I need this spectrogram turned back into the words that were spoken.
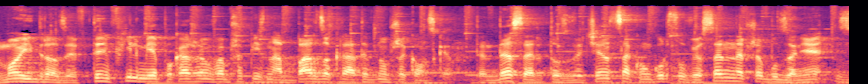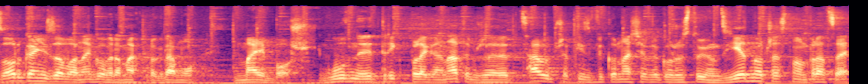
Moi drodzy, w tym filmie pokażę Wam przepis na bardzo kreatywną przekąskę. Ten deser to zwycięzca konkursu Wiosenne Przebudzenie zorganizowanego w ramach programu My Bosch. Główny trik polega na tym, że cały przepis wykonacie wykorzystując jednoczesną pracę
